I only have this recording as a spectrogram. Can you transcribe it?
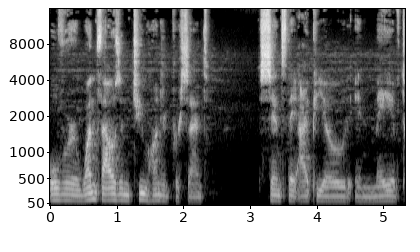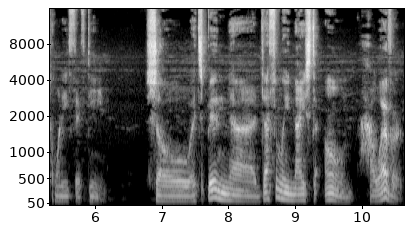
over 1,200 percent since they IPO'd in May of 2015. So it's been uh, definitely nice to own. However,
